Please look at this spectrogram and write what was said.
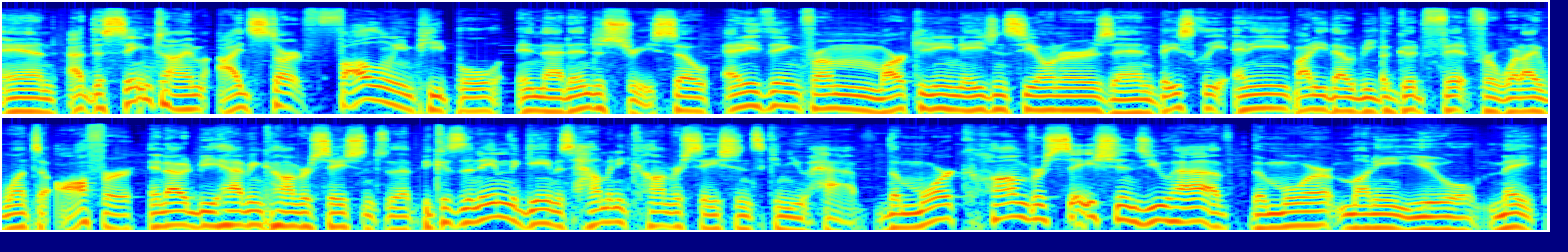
And at the same time, I'd start following people in that industry. So anything from marketing agency owners and basically anybody that would be a good fit for what I want to offer. And I would be having conversations with them because the name of the game is how many conversations can you have? The more conversations you have, the more money you'll make.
